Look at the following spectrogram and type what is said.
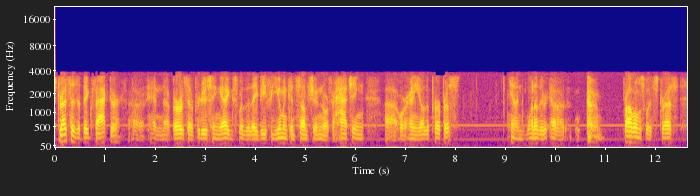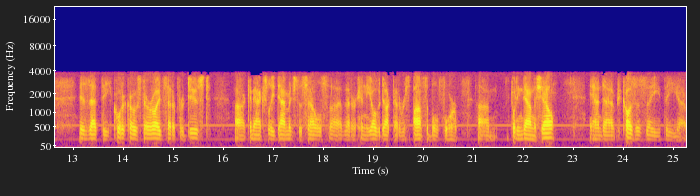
stress is a big factor uh, in uh, birds that are producing eggs, whether they be for human consumption or for hatching uh, or any other purpose. And one of the uh, problems with stress is that the corticosteroids that are produced uh, can actually damage the cells uh, that are in the oviduct that are responsible for um, putting down the shell, and uh, it causes the the uh,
